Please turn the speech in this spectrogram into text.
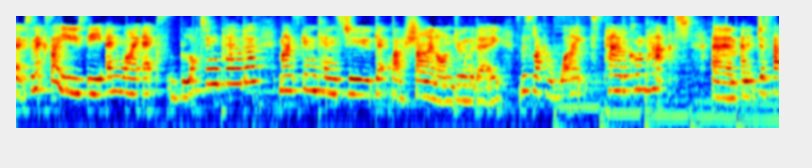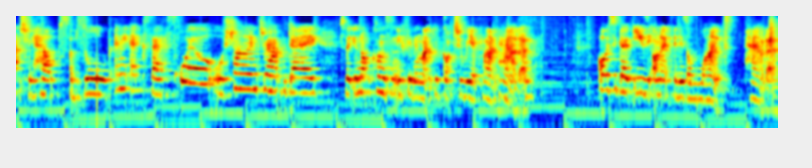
Oh, so next I use the NYX blotting powder. My skin tends to get quite a shine on during the day. So this is like a white powder compact um, and it just actually helps absorb any excess oil or shine throughout the day so that you're not constantly feeling like you've got to reapply powder. Always to go easy on it, it is a white powder,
